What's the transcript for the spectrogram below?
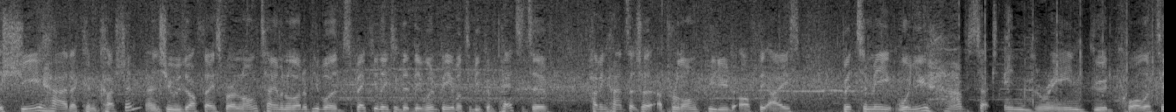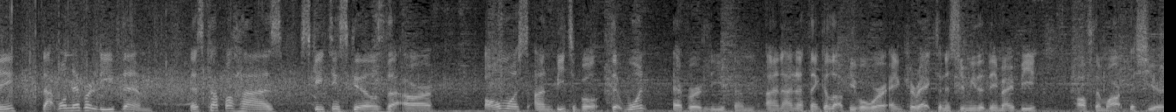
she had a concussion and she was off the ice for a long time. And a lot of people had speculated that they wouldn't be able to be competitive, having had such a, a prolonged period off the ice. But to me, when you have such ingrained good quality, that will never leave them. This couple has skating skills that are almost unbeatable that won't ever leave them. And, and I think a lot of people were incorrect in assuming that they might be off the mark this year.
